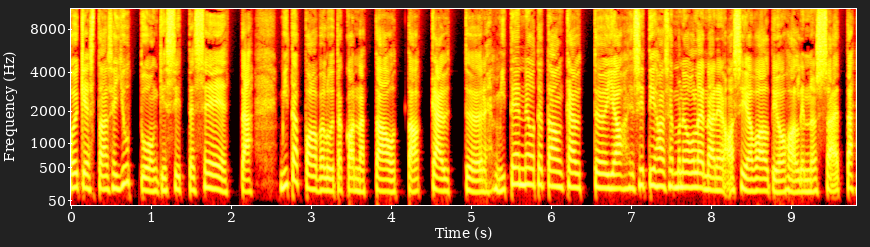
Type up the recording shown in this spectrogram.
oikeastaan se juttu onkin sitten se, että mitä palveluita kannattaa ottaa käyttöön, miten ne otetaan käyttöön ja, ja sitten ihan semmoinen olennainen asia valtiohallinnossa, että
